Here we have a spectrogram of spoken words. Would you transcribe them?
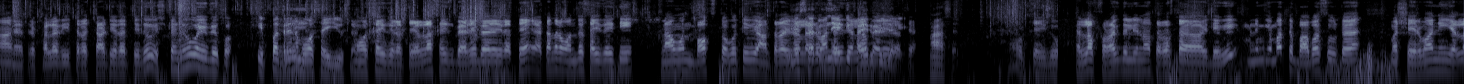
ಹಾಂ ಸ್ನೇಹಿತರೆ ಕಲರ್ ಈ ಥರ ಚಾರ್ಟ್ ಇರತ್ತೆ. ಇದು ಇಷ್ಟು ನೀವು ಒಯ್ಬೇಕು. ಇಪ್ಪತ್ತರಿಂದ ಮೂವತ್ತು ಸೈಜ್ ಯೂಸ್ ಮೂವತ್ತು ಸೈಜ್ ಇರುತ್ತೆ. ಎಲ್ಲ ಸೈಜ್ ಬೇರೆ ಬೇರೆ ಇರುತ್ತೆ. ಯಾಕಂದ್ರೆ ಒಂದೇ ಸೈಜ್ ಐತಿ ನಾವು ಒಂದು ಬಾಕ್ಸ್ ತಗೋತೀವಿ ಆ ಥರ ಇಲ್ಲ ಇರಲ್ಲ. sir, size 185 ರುಪೀಸ್ ಇರುತ್ತೆ. ಹಾಂ ಸರ್. ಓಕೆ ಇದು ಎಲ್ಲ ಫ್ರಾಕ್ದಲ್ಲಿ ನಾವು ತರಿಸ್ತಾ ಇದ್ದೀವಿ. ನಿಮಗೆ ಮತ್ತೆ ಬಾಬಾ ಸೂಟ್ ಮತ್ತು ಶೇರ್ವಾನಿ ಎಲ್ಲ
